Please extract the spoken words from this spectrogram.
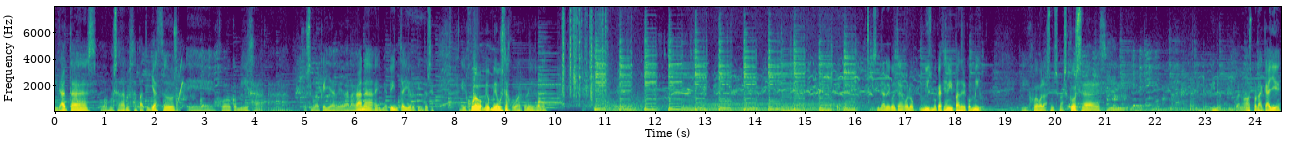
piratas, jugamos a darnos zapatillazos, eh, juego con mi hija a pues, lo que ella le da la gana y me pinta y yo le pinto. O sea, eh, juego, me, gusta jugar con ellos, ¿verdad? sin darme cuenta hago lo mismo que hacía mi padre conmigo. y juego las mismas cosas y, cuando vamos por la calle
